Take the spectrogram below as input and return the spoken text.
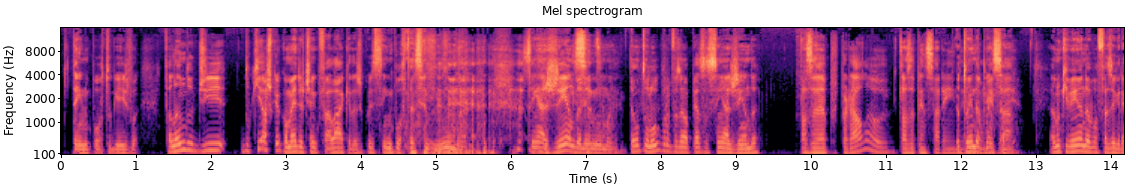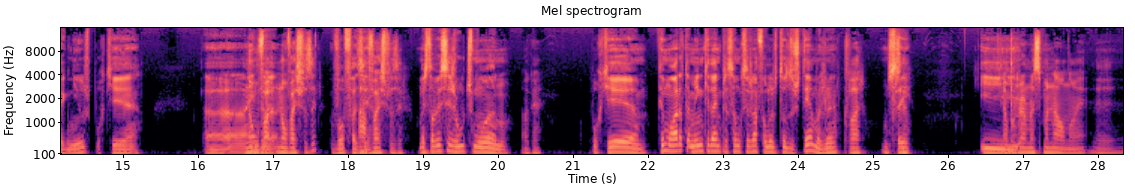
que tem no português, falando de do que eu acho que a comédia tinha que falar, que é das coisas sem importância nenhuma, sem agenda nenhuma. Então eu tô louco pra fazer uma peça sem agenda. Estás a prepará-la ou estás a pensar ainda? Eu tô ainda a pensar. ideia? Ano que vem eu ainda vou fazer Greg News, porque ah, Não, vai- não vais fazer? vou fazer. Ah, vais fazer. Mas talvez seja o último ano, Ok, porque tem uma hora também que dá a impressão que você já falou de todos os temas, né? claro. Não sei. Percebo. E É um programa semanal, não é? É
